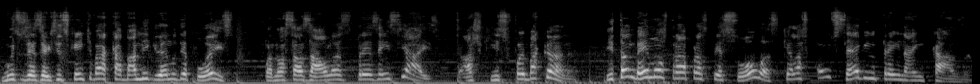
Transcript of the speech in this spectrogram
muitos exercícios que a gente vai acabar migrando depois para nossas aulas presenciais. Acho que isso foi bacana. E também mostrar para as pessoas que elas conseguem treinar em casa.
